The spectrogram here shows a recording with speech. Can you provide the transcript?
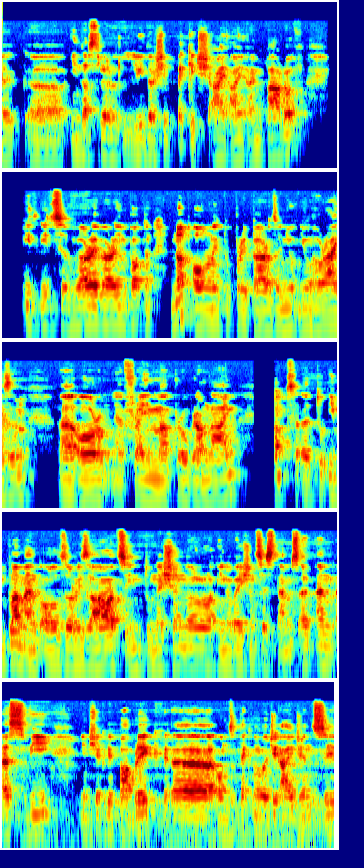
uh, uh industrial leadership package I, I, I'm part of, it, it's very, very important, not only to prepare the new, new Horizon or Frame Program 9, but to implement all the results into national innovation systems. And, and as we in Czech Republic on the technology agency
